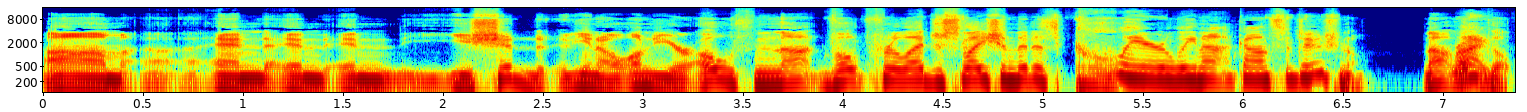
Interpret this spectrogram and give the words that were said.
Um, and, and, and you should, you know, under your oath, not vote for legislation that is clearly not constitutional, not right. legal.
